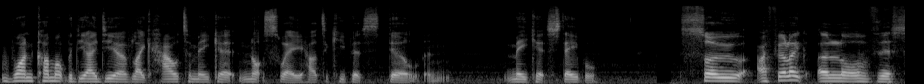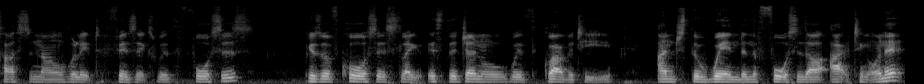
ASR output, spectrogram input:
one come up with the idea of like how to make it not sway, how to keep it still and make it stable? So I feel like a lot of this has to now relate to physics with forces because of course it's like it's the general with gravity and the wind and the forces are acting on it.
